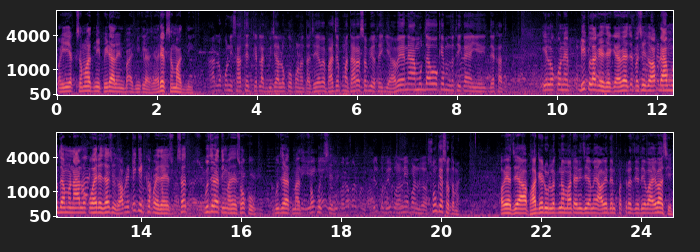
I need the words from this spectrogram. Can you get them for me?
પણ એ એક સમાજની પીડા લઈને બહાર નીકળ્યા છે હરેક સમાજની. આ લોકોની સાથે જ કેટલાક બીજા લોકો પણ હતા જે હવે ભાજપમાં ધારાસભ્ય થઈ ગયા. હવે એને આ મુદ્દાઓ કેમ નથી કાંઈ દેખાતા? એ લોકોને બીક લાગે છે કે હવે પછી જો આપણે આ મુદ્દામાં આ લોકો હારે જશું તો આપણી ટિકિટ કપાઈ જાય. સત ગુજરાતીમાં છે ચોખ્ખું. ગુજરાતમાં ચોખ્ખું જ છે. બિલકુલ બિલકુલ. અન્ય પણ શું કહેશો તમે? હવે જે આ ભાગેડુ લગ્ન માટેની જે અમે આવેદનપત્ર જે દેવા આવ્યા છીએ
